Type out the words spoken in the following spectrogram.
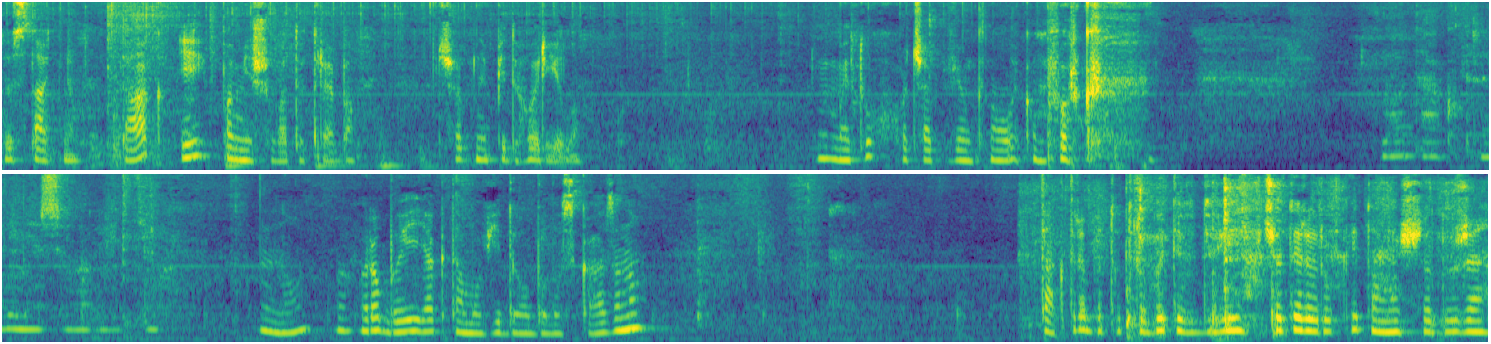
Достатньо. Так, і помішувати треба, щоб не підгоріло. Ми тут хоча б вімкнули комфорку. Ну так перемішувала відділ. Ну, роби, як там у відео було сказано. Так, треба тут робити в дві, в чотири руки, тому що дуже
